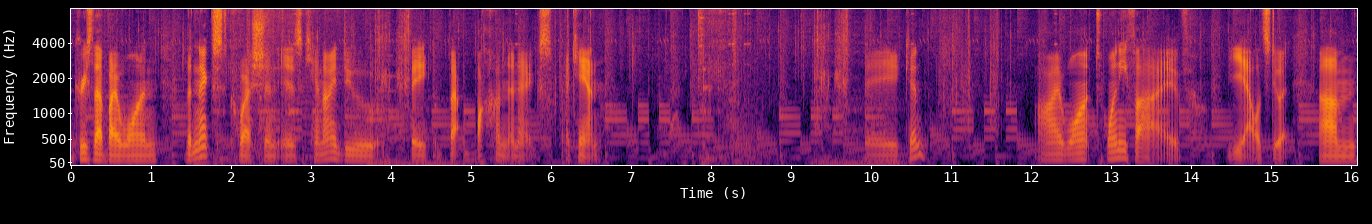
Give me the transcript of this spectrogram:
Increase that by one. The next question is, can I do bacon and eggs? I can. Bacon. I want 25. Yeah, let's do it. Um,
